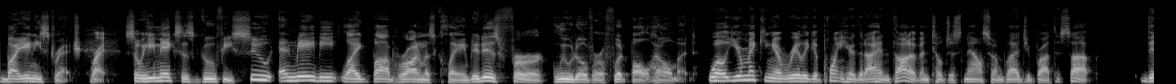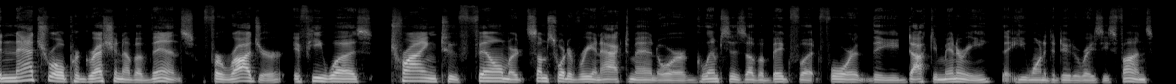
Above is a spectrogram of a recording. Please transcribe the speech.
by any stretch. Right. So he makes this goofy suit, and maybe, like Bob Heironimus claimed, it is fur glued over a football helmet. Well, you're making a really good point here that I hadn't thought of until just now, so I'm glad you brought this up. The natural progression of events for Roger, if he was trying to film or some sort of reenactment or glimpses of a Bigfoot for the documentary that he wanted to do to raise these funds,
